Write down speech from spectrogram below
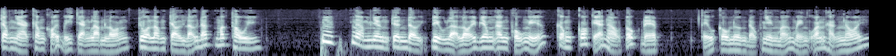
trong nhà không khỏi bị chàng làm loạn, cho long trời lỡ đất mất thôi. Nam nhân trên đời đều là loại vong ân phụ nghĩa, không có kẻ nào tốt đẹp. Tiểu cô nương đột nhiên mở miệng oán hận nói.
